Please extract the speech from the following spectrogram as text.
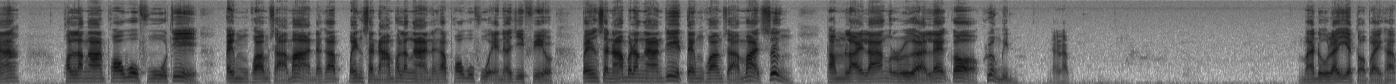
นะ พลังงาน powerful ที่เต็มความสามารถนะครับ เป็นสนามพลังงานนะครับ powerful energy field เป็นสนามพลังงานที่เต็มความสามารถซึ่ง ทำลายล้างเรือและก็เครื่องบินนะครับ มาดูรายละเอียดต่อไปครับ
